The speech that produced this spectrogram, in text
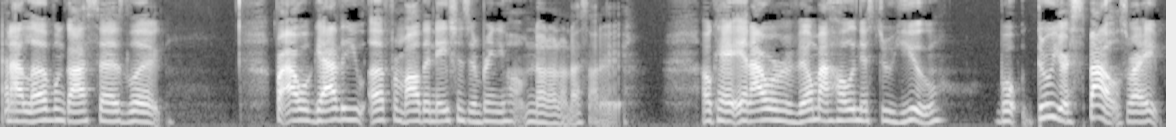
And I love when God says, Look, for I will gather you up from all the nations and bring you home. No, no, no, that's not it. Okay, and I will reveal my holiness through you, but through your spouse, right?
